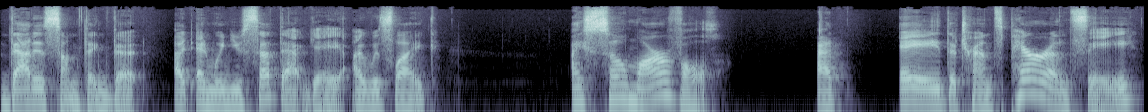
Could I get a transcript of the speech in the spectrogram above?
that is something that I, and when you said that Gaye, I was like I so marvel at a the transparency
